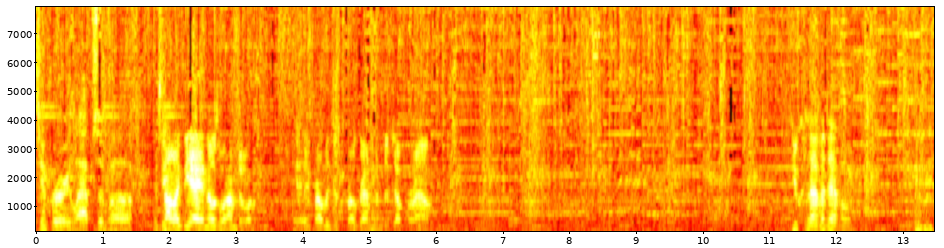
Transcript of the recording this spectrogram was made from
temporary lapse of uh. It's not like the AI knows what I'm doing. They probably just programmed him to jump around. You clever devil.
